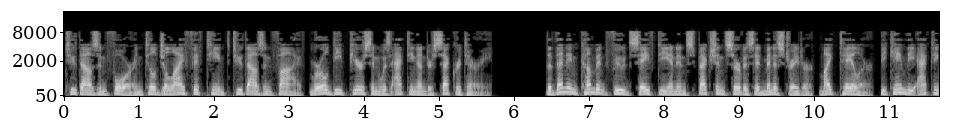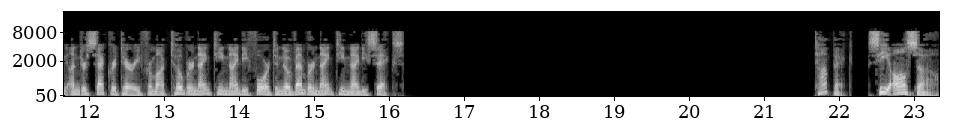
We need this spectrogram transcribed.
2004 until July 15, 2005, Merle D. Pierson was acting under-secretary. The then incumbent Food Safety and Inspection Service Administrator, Mike Taylor, became the acting Under-Secretary from October 1994 to November 1996. See also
